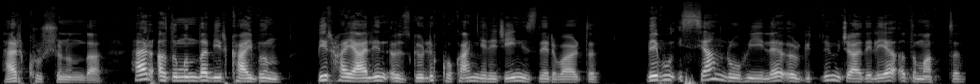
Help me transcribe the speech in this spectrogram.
Her kurşununda, her adımında bir kaybın, bir hayalin özgürlük kokan geleceğin izleri vardı. Ve bu isyan ruhu ile örgütlü mücadeleye adım attı.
